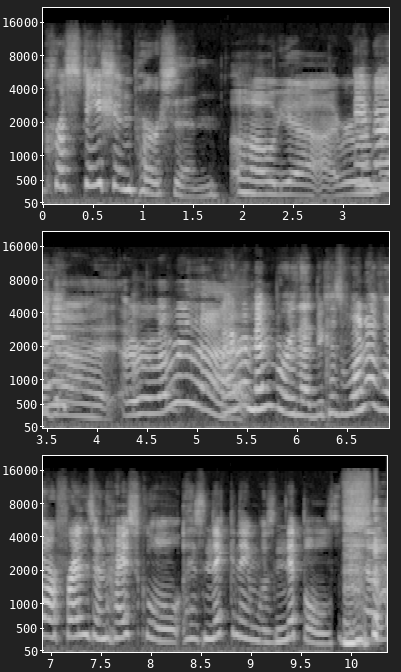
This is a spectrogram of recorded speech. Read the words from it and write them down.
crustacean person. Oh yeah, I remember I- that. I remember that. I remember that because one of our friends in high school, his nickname was Nipples. Because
